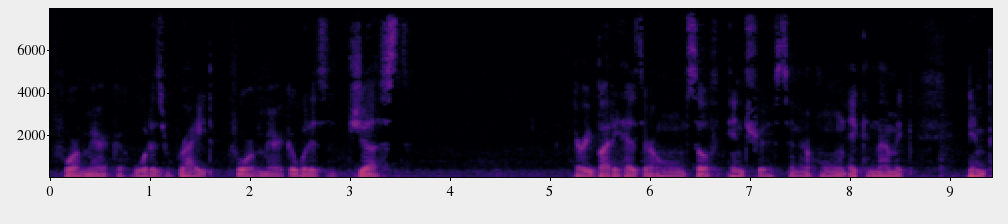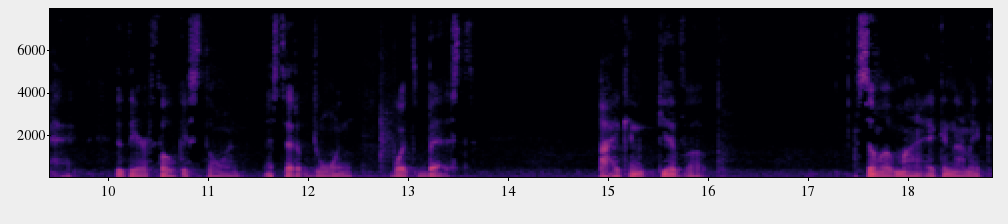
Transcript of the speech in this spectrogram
for America, what is right for America, what is just. Everybody has their own self interest and their own economic impact that they are focused on instead of doing what's best. I can give up some of my economic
